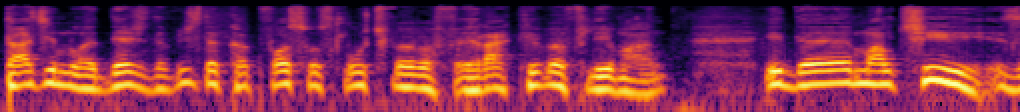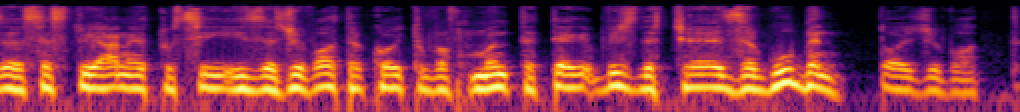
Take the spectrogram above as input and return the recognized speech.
тази младеж да вижда какво се случва в Ирак и в Ливан и да мълчи за състоянието си и за живота, който в момента те виждат, че е загубен този живот.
